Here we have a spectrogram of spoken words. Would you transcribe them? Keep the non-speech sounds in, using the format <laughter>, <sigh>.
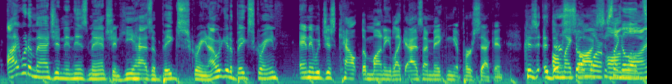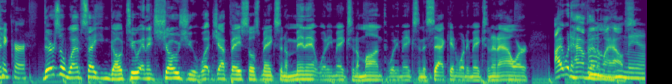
I would imagine in his mansion he has a big screen. I would get a big screen and it would just count the money like as I'm making it per second. Because uh, there's Oh my gosh, somewhere just like a little online- ticker. There's a website you can go to and it shows you what Jeff Bezos makes in a minute, what he makes in a month, what he makes in a second, what he makes in an hour. I would have that in oh, my Oh, house. man.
